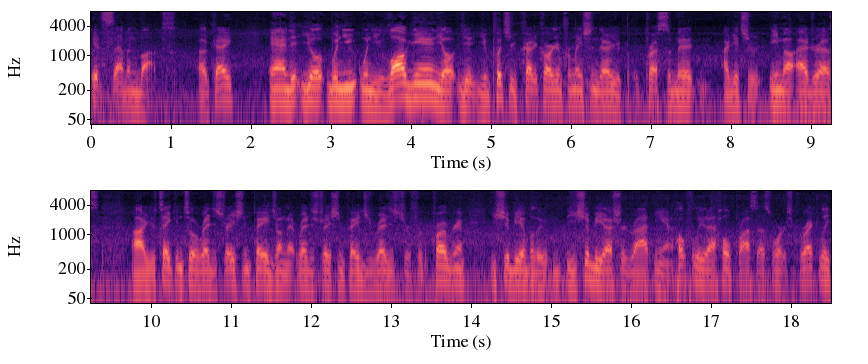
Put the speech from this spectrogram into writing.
It's seven bucks. Okay and you'll when you when you log in you'll you, you put your credit card information there you press submit i get your email address uh, you're taken to a registration page on that registration page you register for the program you should be able to you should be ushered right in hopefully that whole process works correctly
